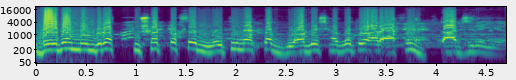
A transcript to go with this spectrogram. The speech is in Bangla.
ওয়েলকাম বন্ধুরা তুষার টক্সের নতুন একটা ব্লগে স্বাগত আর এখন দার্জিলিং এ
